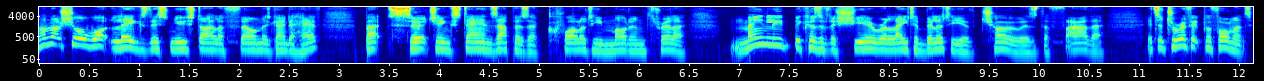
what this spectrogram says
I'm not sure what legs this new style of film is going to have, but Searching stands up as a quality modern thriller, mainly because of the sheer relatability of Cho as the father. It's a terrific performance,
